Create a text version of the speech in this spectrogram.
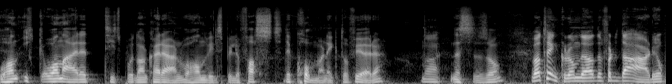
og, han ikke, og han er et tidspunkt av karrieren hvor han vil spille fast. Det kommer han ikke til å få gjøre Nei. neste sesong. Hva tenker du om det? For da er det jo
